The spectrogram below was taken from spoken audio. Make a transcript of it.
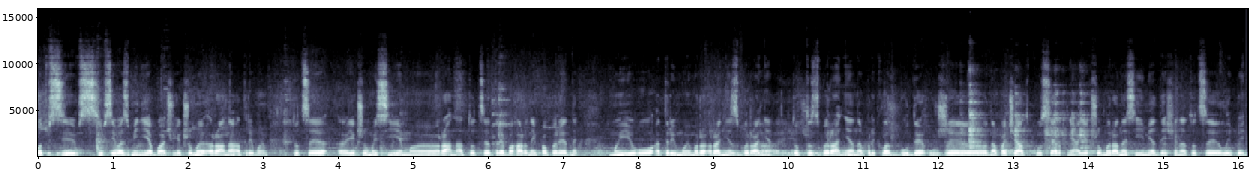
От всі, всі, всі возмінні я бачу. Якщо ми рано отримуємо, то це, е, якщо ми сіємо е, рано, то це треба гарний попередник. Ми його отримуємо ра- раннє збирання. Тобто збирання, наприклад, буде вже на початку серпня. А якщо ми рано сіємо Ядещина, то це липень.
